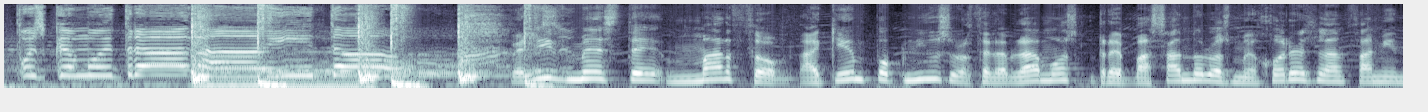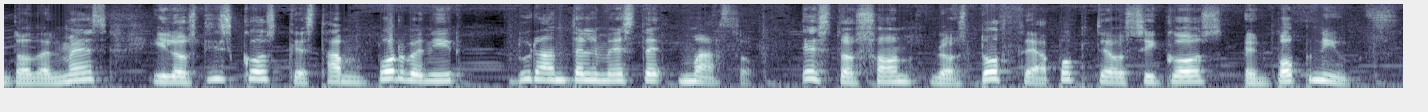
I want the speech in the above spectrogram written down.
después que muy tragadito. Feliz mes de marzo. Aquí en Pop News lo celebramos repasando los mejores lanzamientos del mes y los discos que están por venir durante el mes de marzo. Estos son los 12 apopteósicos en Pop News.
